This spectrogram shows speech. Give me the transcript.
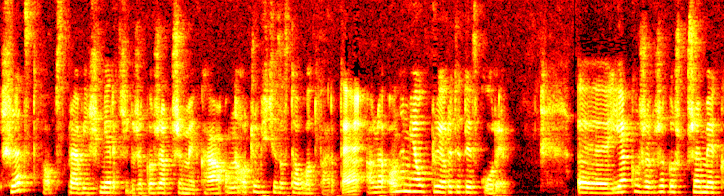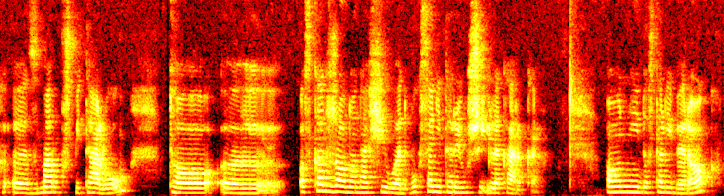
śledztwo w sprawie śmierci Grzegorza Przemyka, one oczywiście zostały otwarte, ale one miały priorytety z góry. E, jako, że Grzegorz Przemyk e, zmarł w szpitalu, to e, oskarżono na siłę dwóch sanitariuszy i lekarkę. Oni dostali wyrok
